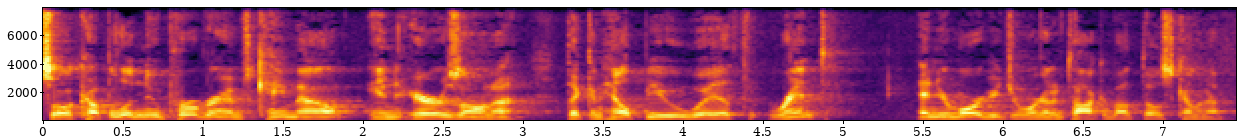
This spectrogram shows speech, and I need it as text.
So a couple of new programs came out in Arizona that can help you with rent and your mortgage, and we're going to talk about those coming up.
